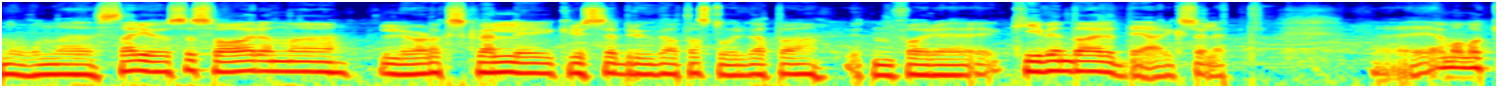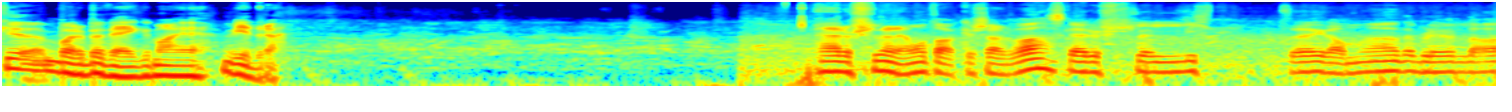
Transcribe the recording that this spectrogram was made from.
noen eh, seriøse svar en eh, lørdagskveld i krysset Brugata Storgata utenfor Kiwien der, det er ikke så lett. Jeg må nok bare bevege meg videre. Jeg rusler ned mot Akerselva. Skal jeg rusle lite grann? Det blir vel da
